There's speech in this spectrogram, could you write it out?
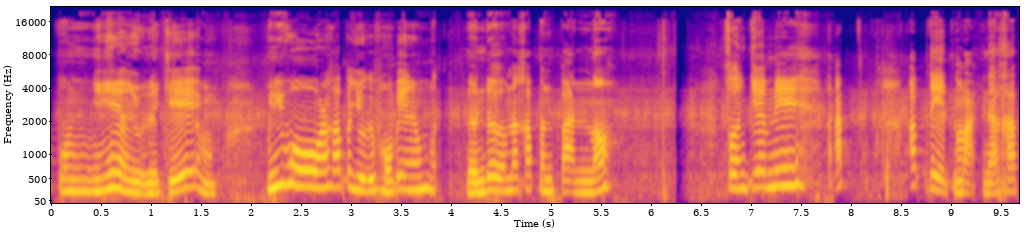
ครับผมนี้อยู่ในเกมวิโวนะครับไปอยู่กับผมเองเหมือนเดิมนะครับ ปันปันเนาะส่วนเกมนี้อัปอัปเดตใหม่นะครับ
